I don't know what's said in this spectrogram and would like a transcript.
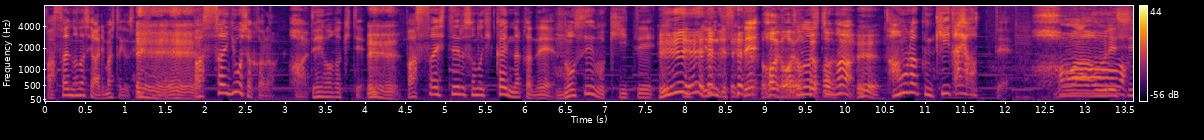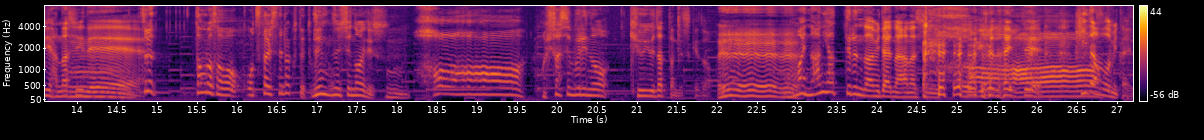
伐採の話がありましたけど、ええ先週ええ伐採業者からはい。電話が来て、ええ伐採しているその機械の中でノーセーブを聞いてええいるんですって、はいはいはい。その人がええ「田村君聞いたよ!」って。まあ。嬉しい話で。それ田村さんはお伝えしてなくて全然してないです。う。ん。はあ。久しぶりの給油だったんですけど。ええええええ。お前何やってるんだみたいな話を いただいて聞いたぞみたいな。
